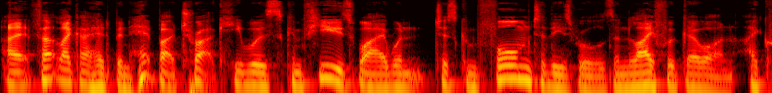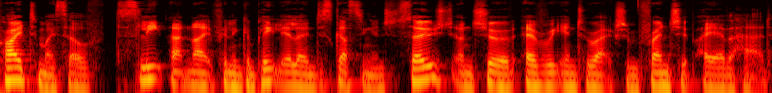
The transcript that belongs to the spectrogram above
Uh, I felt like I had been hit by a truck. He was confused why I wouldn't just conform to these rules and life would go on. I cried to myself to sleep that night, feeling completely alone, disgusting, and so unsure of every interaction, friendship I ever had.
